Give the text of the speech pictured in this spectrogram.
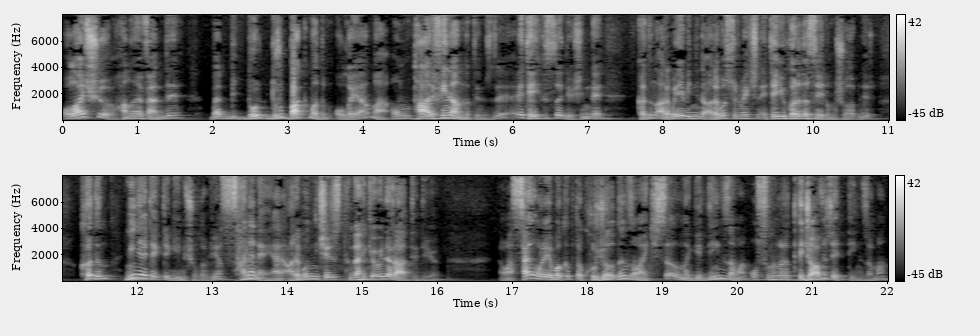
Olay şu hanımefendi ben bir durup bakmadım olaya ama onun tarifini anlatayım. Eteği kısa diyor. Şimdi kadın arabaya bindiğinde araba sürmek için eteği yukarı da sıyrılmış olabilir. Kadın mini etekte giymiş olabilir ya. Sana ne? Yani arabanın içerisinde belki öyle rahat ediyor. Ama sen oraya bakıp da kurcaladığın zaman, kişisel alana girdiğin zaman, o sınırları tecavüz ettiğin zaman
